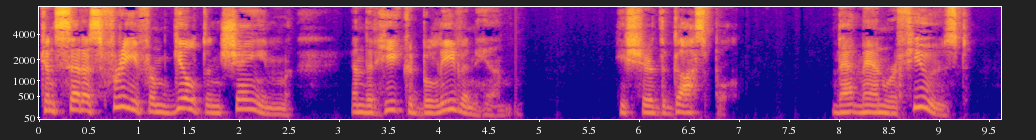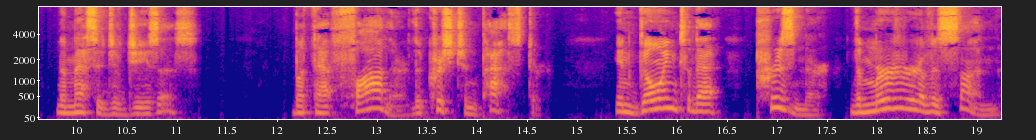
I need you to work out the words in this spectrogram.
can set us free from guilt and shame, and that he could believe in him. He shared the gospel. That man refused the message of Jesus. But that father, the Christian pastor, in going to that prisoner the murderer of his son,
